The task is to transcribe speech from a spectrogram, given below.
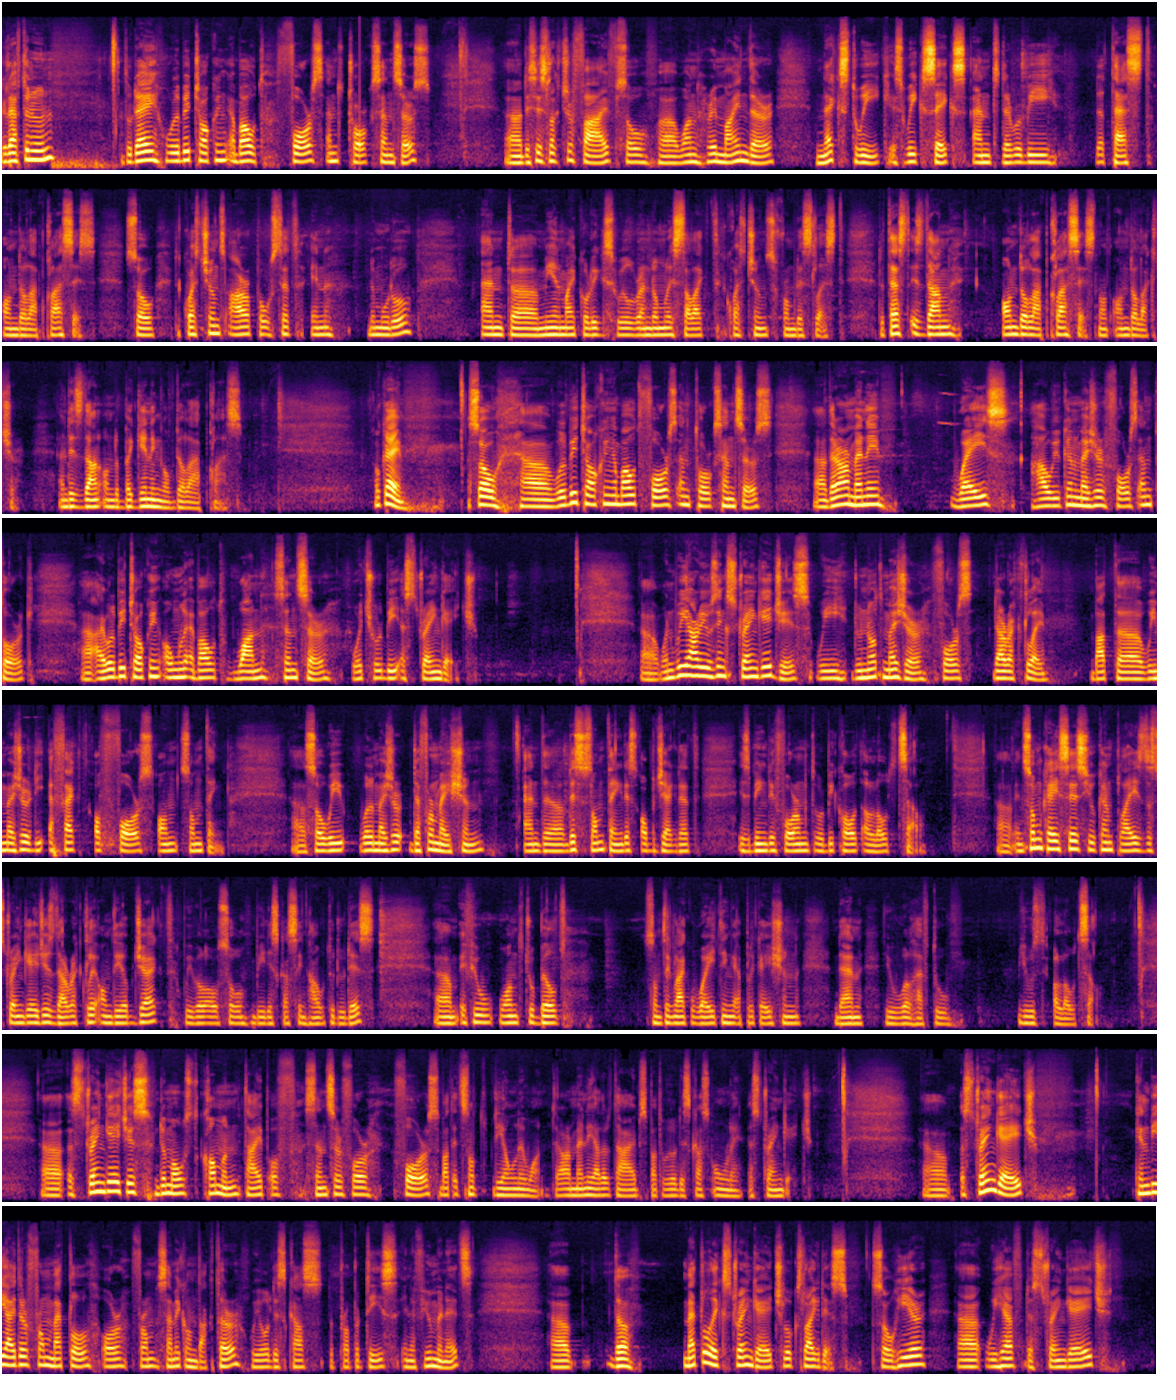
Good afternoon. Today we'll be talking about force and torque sensors. Uh, this is lecture 5, so uh, one reminder, next week is week 6 and there will be the test on the lab classes. So the questions are posted in the Moodle and uh, me and my colleagues will randomly select questions from this list. The test is done on the lab classes, not on the lecture and it's done on the beginning of the lab class. Okay, so uh, we'll be talking about force and torque sensors. Uh, there are many ways how you can measure force and torque. Uh, I will be talking only about one sensor, which will be a strain gauge. Uh, when we are using strain gauges, we do not measure force directly but uh, we measure the effect of force on something. Uh, so we will measure deformation, and uh, this something, this object that is being deformed will be called a load cell. Uh, in some cases, you can place the strain gauges directly on the object. We will also be discussing how to do this. Um, if you want to build something like a weighting application, then you will have to use a load cell. Uh, a strain gauge is the most common type of sensor for force, but it's not the only one. There are many other types, but we will discuss only a strain gauge. Uh, a strain gauge can be either from metal or from semiconductor. We will discuss the properties in a few minutes. Uh, the metallic strain gauge looks like this. So here uh, we have the strain gauge.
